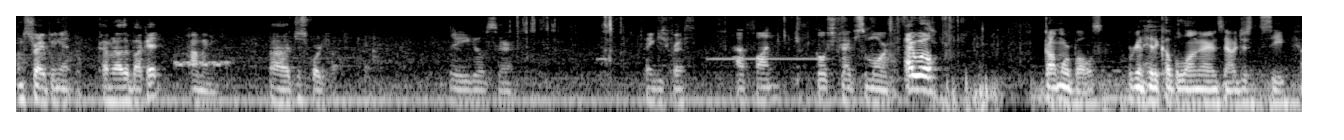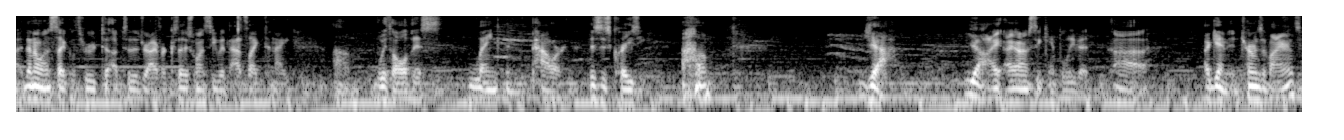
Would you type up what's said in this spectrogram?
I'm striping it. Come another bucket. How many? Uh, just 45. There you go, sir. Thank you, Chris. Have fun. Go stripe some more. I will. Got more balls. We're gonna hit a couple long irons now just to see. Uh, then I want to cycle through to up to the driver because I just want to see what that's like tonight um, with all this length and power. This is crazy. Um, yeah, yeah. I, I honestly can't believe it. Uh, again, in terms of irons,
